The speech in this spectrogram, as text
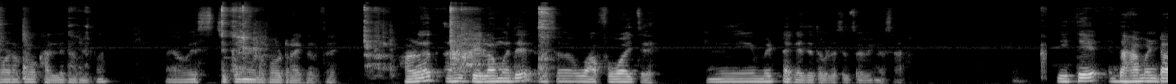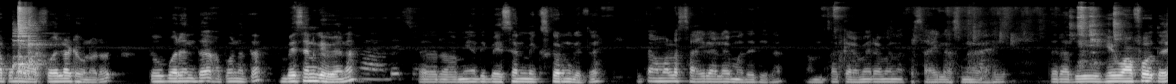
वडापाव खाल्लेत आम्ही पण. यावेळेस चिकन वडापाव ट्राय करतोय. हळद आणि तेलामध्ये असं वाफवायचं आहे आणि मीठ टाकायचं थोडंसं चवीनुसार. इथे दहा मिनटं आपण वाफवायला ठेवणार आहोत. तोपर्यंत आपण आता बेसन घेऊया ना? तर आम्ही आधी बेसन मिक्स करून घेतोय. इथं आम्हाला साईल आलाय मदतीला. आमचा कॅमेरामॅन आता साईल असणार आहे. तर आधी हे वाफवतोय.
